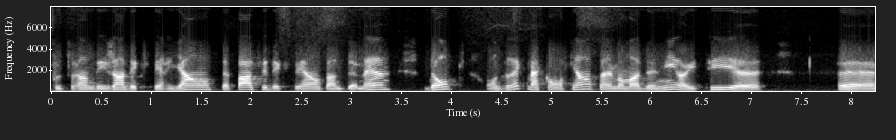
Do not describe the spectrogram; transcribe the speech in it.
faut que tu rentres des gens d'expérience, t'as pas assez d'expérience dans le domaine. Donc, on dirait que ma confiance à un moment donné a été euh, euh,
